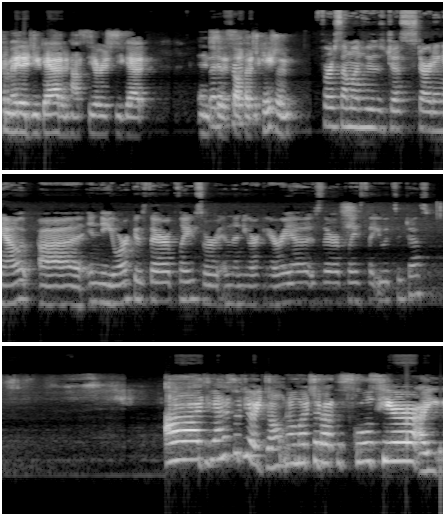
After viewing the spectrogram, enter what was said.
committed you get and how serious you get into self education. For someone who's just starting out uh, in New York, is there a place, or in the New York area, is there a place that you would suggest? Uh, to be honest with you, I don't know much about the schools here. I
